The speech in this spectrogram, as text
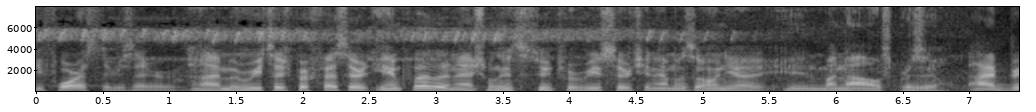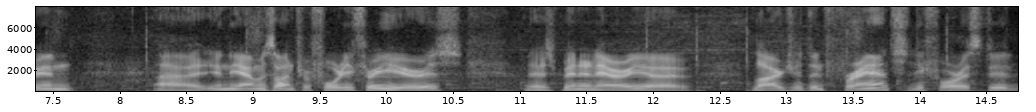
deforesters that are. I'm a research professor at INPA, the National Institute for Research in Amazonia in Manaus, Brazil. I've been uh, in the Amazon for 43 years. There's been an area larger than France deforested.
